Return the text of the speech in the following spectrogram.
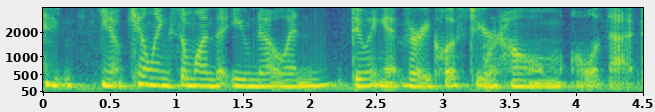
You know, killing someone that you know and doing it very close to your right. home. All of that.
